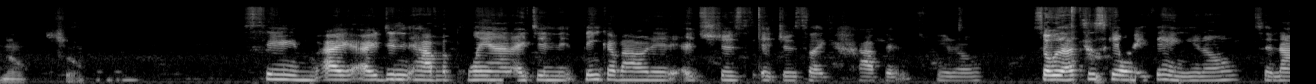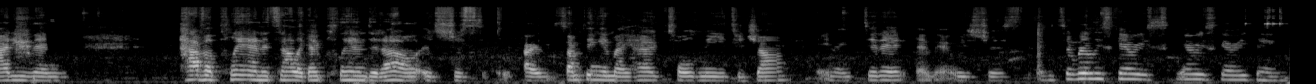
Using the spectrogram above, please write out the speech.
You know, so. Same. I I didn't have a plan. I didn't think about it. It's just it just like happened, you know. So that's a scary thing, you know, to not even have a plan. It's not like I planned it out. It's just I something in my head told me to jump and I did it and it was just it's a really scary, scary, scary thing.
